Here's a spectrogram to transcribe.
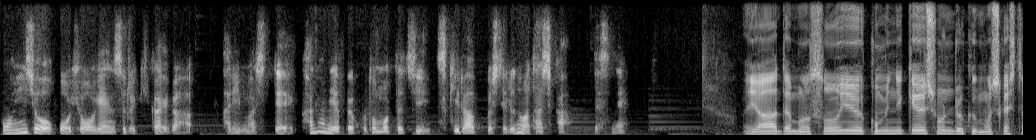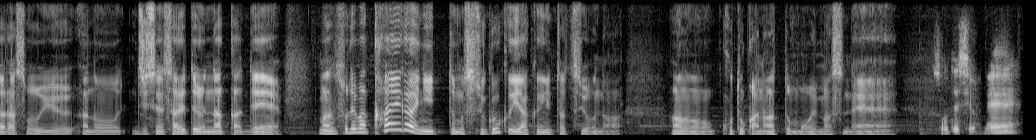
本以上こう表現する機会がありましてかなりやっぱり子どもたちスキルアップしてるのは確かですね。いやでもそういうコミュニケーション力もしかしたらそういうあの実践されてる中で、まあ、それは海外に行ってもすごく役に立つようなあのことかなと思いますね。そうですよね。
